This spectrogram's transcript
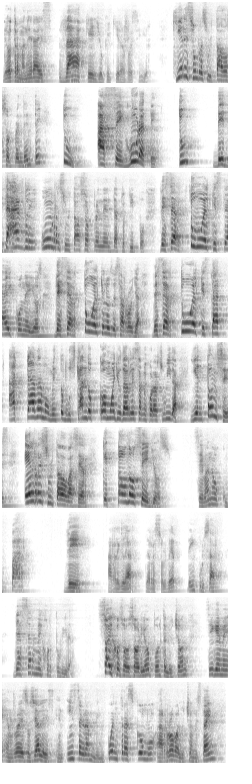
De otra manera es da aquello que quieras recibir. ¿Quieres un resultado sorprendente? Tú asegúrate, tú de darle un resultado sorprendente a tu equipo, de ser tú el que esté ahí con ellos, de ser tú el que los desarrolla, de ser tú el que está a cada momento buscando cómo ayudarles a mejorar su vida. Y entonces el resultado va a ser que todos ellos se van a ocupar de arreglar, de resolver, de impulsar, de hacer mejor tu vida. Soy José Osorio, ponte luchón Sígueme en redes sociales. En Instagram me encuentras como arroba luchonstein.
